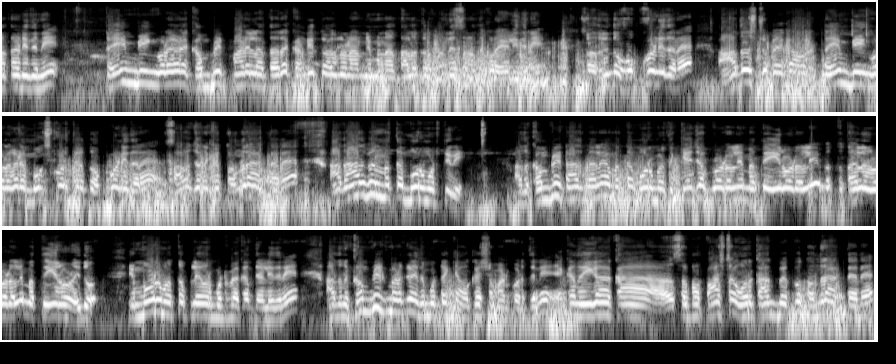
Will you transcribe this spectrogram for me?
ಮಾತಾಡಿದ್ದೀನಿ. ಟೈಮ್ ಬಿಂಗ್ ಒಳಗಡೆ ಕಂಪ್ಲೀಟ್ ಮಾಡಿಲ್ಲ ಅಂತಂದ್ರೆ ಖಂಡಿತವಾಗ್ಲೂ ನಾನು ನಿಮ್ಮನ್ನ ತಾಲೂಕಲ್ಲಿ ಬಂದಿಸ್ತಾರೆ ಅಂತ ಕೂಡ ಹೇಳಿದ್ದೀನಿ. ಸೊ ಅದರಿಂದ ಒಪ್ಕೊಂಡಿದ್ದಾರೆ. ಆದಷ್ಟು ಬೇಗ ಅವ್ರ ಟೈಮ್ ಬಿಂಗ್ ಒಳಗಡೆ ಮುಗಿಸ್ಕೊಡ್ತೀವಿ ಅಂತ ಒಪ್ಕೊಂಡಿದ್ದಾರೆ. ಸಾರ್ವಜನಿಕ ತೊಂದರೆ ಆಗ್ತಾರೆ. ಅದಾದ್ಮೇಲೆ ಮತ್ತೆ ಮೂರು ಮುಟ್ತೀವಿ. ಅದು ಕಂಪ್ಲೀಟ್ ಆದ್ಮೇಲೆ ಮತ್ತೆ ಮೂರು ಮತ್ತೆ ಕೆ ಜಿ ಎಫ್ ರೋಡಲ್ಲಿ ಮತ್ತೆ ಈ ರೋಡಲ್ಲಿ ಮತ್ತು ರೋಡ್ ರೋಡಲ್ಲಿ ಮತ್ತೆ ಈ ರೋಡ್ ಇದು. ಈ ಮೂರು ಮತ್ತು ಫ್ಲೇವರ್ ಮುಟ್ಬೇಕಂತ ಹೇಳಿದ್ರಿ. ಅದನ್ನ ಕಂಪ್ಲೀಟ್ ಮಾಡ್ಕೊಂಡು ಇದು ಮುಟ್ಟಕ್ಕೆ ಅವಕಾಶ ಮಾಡ್ಕೊಡ್ತೀನಿ. ಯಾಕಂದ್ರೆ ಈಗ ಕಾ- ಸ್ವಲ್ಪ ಫಾಸ್ಟ್ ಆಗಿ ವರ್ಕ್ ಆಗ್ಬೇಕು, ತೊಂದರೆ ಆಗ್ತಾ ಇದೆ.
